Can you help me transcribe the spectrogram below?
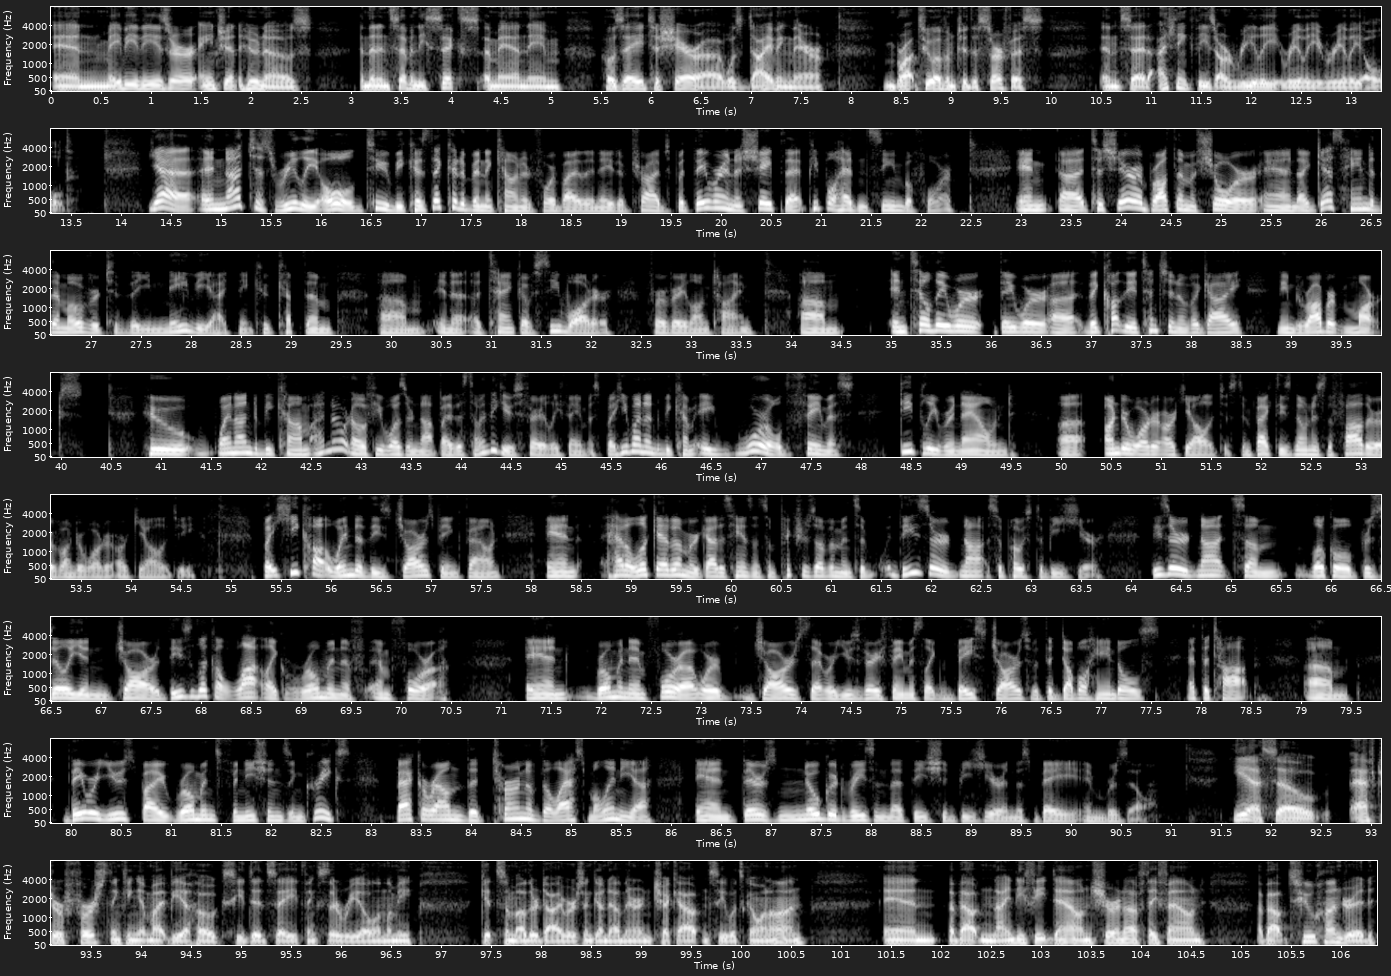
And maybe these are ancient, who knows? And then in 76, a man named Jose Teixeira was diving there, brought two of them to the surface, and said, I think these are really, really, really old. Yeah, and not just really old too, because that could have been accounted for by the native tribes, but they were in a shape that people hadn't seen before. And uh, Teixeira brought them ashore, and I guess handed them over to the Navy. I think who kept them um, in a, a tank of seawater for a very long time. Um, until they were they were uh, they caught the attention of a guy named Robert Marx, who went on to become I don't know if he was or not by this time. I think he was fairly famous, but he went on to become a world famous, deeply renowned uh, underwater archaeologist. In fact, he's known as the father of underwater archaeology. But he caught wind of these jars being found and had a look at them or got his hands on some pictures of them and said, These are not supposed to be here. These are not some local Brazilian jar. These look a lot like Roman amph- amphora. And Roman amphora were jars that were used very famous, like vase jars with the double handles at the top. Um, they were used by Romans, Phoenicians, and Greeks back around the turn of the last millennia. And there's no good reason that these should be here in this bay in Brazil. Yeah, so after first thinking it might be a hoax, he did say he thinks they're real, and let me get some other divers and go down there and check out and see what's going on. And about 90 feet down, sure enough, they found about 200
